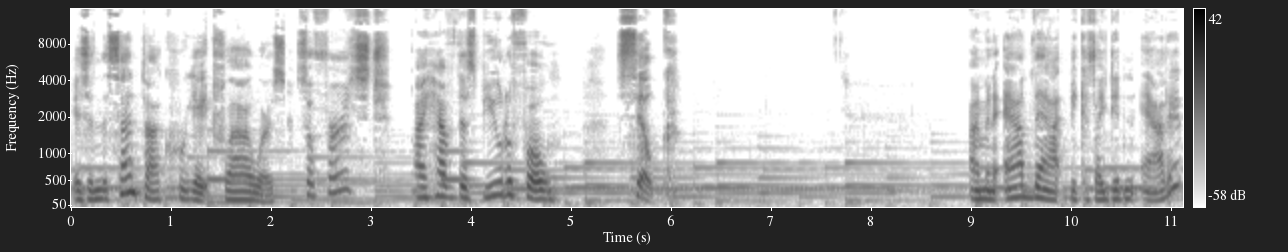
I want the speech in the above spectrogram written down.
is in the center, create flowers. So first, I have this beautiful silk. I'm gonna add that because I didn't add it.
